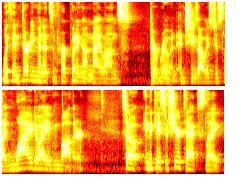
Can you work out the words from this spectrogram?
within 30 minutes of her putting on nylons, they're ruined. And she's always just like, why do I even bother? So in the case of SheerTex, like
